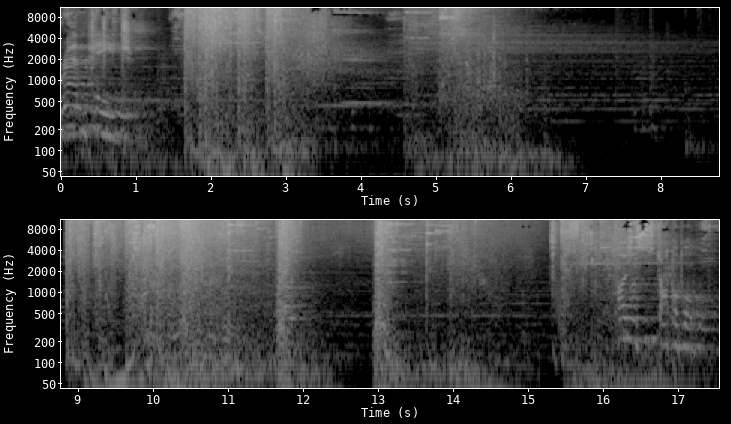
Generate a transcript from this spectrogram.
Rampage. Unstoppable.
